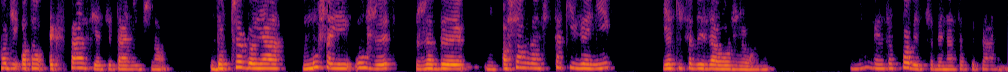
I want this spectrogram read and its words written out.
chodzi o tą ekspansję tytaniczną. Do czego ja muszę jej użyć, żeby osiągnąć taki wynik, jaki sobie założyłam. Więc odpowiedz sobie na to pytanie.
